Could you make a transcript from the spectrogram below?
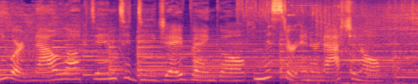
You are now locked in to DJ Bengal, Mr. International.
